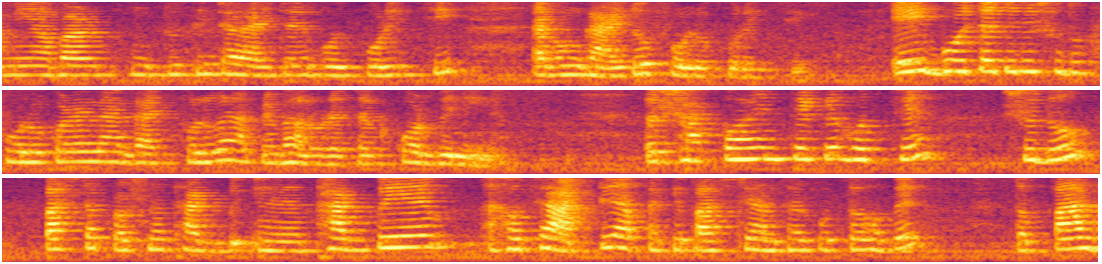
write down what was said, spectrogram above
আমি আবার দু তিনটা রাইটারের বই পড়েছি এবং গাইডও ফলো করেছি। এই বইটা যদি শুধু ফলো করেন আর গাইড ফলো করেন, আপনি ভালো রেজাল্ট করবেনই না। তো সাক্ষ্য আইন থেকে হচ্ছে শুধু পাঁচটা প্রশ্ন থাকবে থাকবে হচ্ছে আটটি, আপনাকে পাঁচটি আনসার করতে হবে। তো পাঁচ,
